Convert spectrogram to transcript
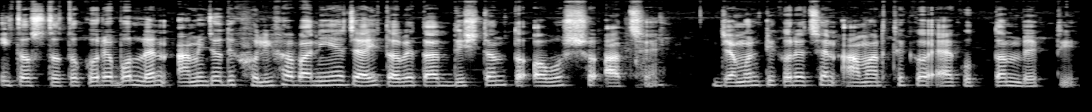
ইতস্তত করে বললেন, আমি যদি খলিফা বানিয়ে যাই, তবে তার দৃষ্টান্ত অবশ্য আছে। যেমনটি করেছেন আমার থেকেও এক উত্তম ব্যক্তি,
